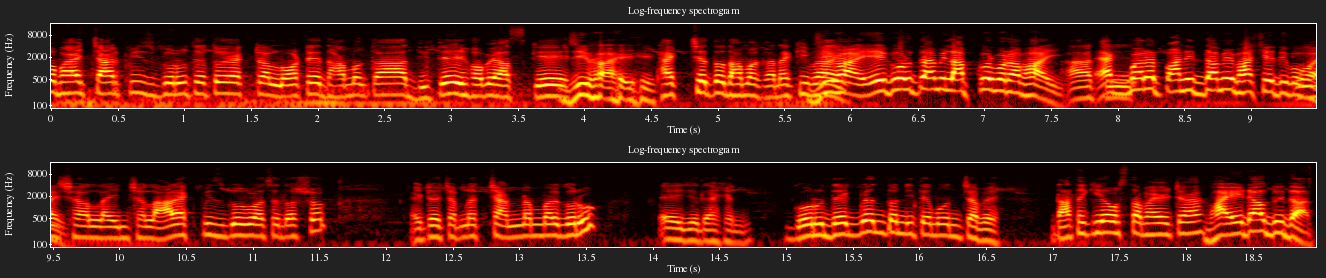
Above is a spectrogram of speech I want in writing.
তো ভাই চার পিস গরুতে তো একটা লটে ধামাকা দিতেই হবে আজকে। জি ভাই। থাকছে তো ধামাকা নাকি ভাই? ভাই এই গরুতে আমি লাভ করব না ভাই। আচ্ছা। একবারে পানির দামে ভাসিয়ে দিব ভাই। ইনশাল্লাহ ইনশাল্লাহ আর এক পিস গরু আছে দর্শক এটা হচ্ছে আপনার চার নাম্বার গরু। এই যে দেখেন গরু দেখবেন তো নিতে মন চাবে। দাঁতে কি অবস্থা ভাই এটা? ভাই এটাও দুই দাঁত।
